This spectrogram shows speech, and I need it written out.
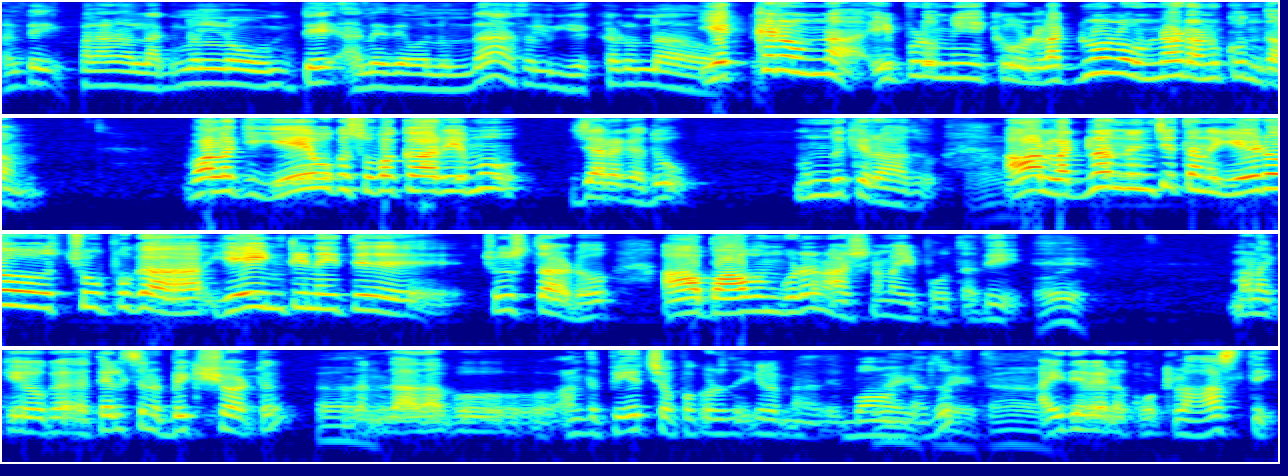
అంటే పలానా లగ్నంలో ఉంటే అనేది ఏమైనా ఉందా? అసలు ఎక్కడున్నా? ఎక్కడ ఉన్నా ఇప్పుడు మీకు లగ్నంలో ఉన్నాడు అనుకుందాం. వాళ్ళకి ఏ ఒక శుభకార్యము జరగదు ముందుకి రాదు. ఆ. లగ్నం నుంచి తన ఏడో చూపుగా ఏ ఇంటినైతే చూస్తాడో ఆ భావం కూడా నాశనం అయిపోతుంది మనకి ఒక తెలిసిన బిగ్ షాట్. దాదాపు అంత పేరు చెప్పకూడదు ఇక్కడ బాగుండదు. ఐదు వేల కోట్ల ఆస్తి.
